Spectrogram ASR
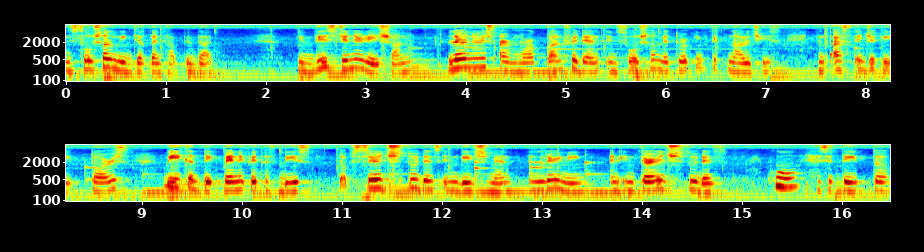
and social media can help with that. With this generation, learners are more confident in social networking technologies, and as educators, we can take benefit of this to upsurge students' engagement in learning and encourage students who hesitate to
